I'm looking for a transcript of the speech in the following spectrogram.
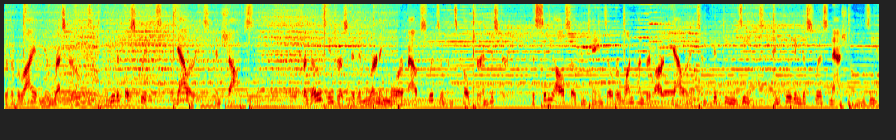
with a variety of restaurants, beautiful streets, galleries, and shops. For those interested in learning more about Switzerland's culture and history, the city also contains over 100 art galleries and 50 museums, including the Swiss National Museum.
